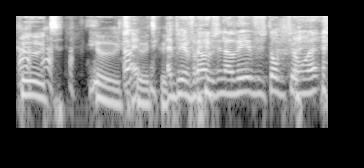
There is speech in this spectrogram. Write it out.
Goed, goed, goed, goed. Heb je vrouw ze nou weer verstopt, jongen?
